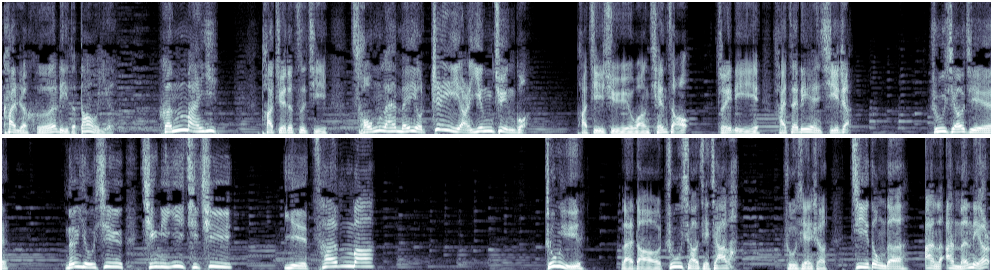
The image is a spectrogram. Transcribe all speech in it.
看着河里的倒影，很满意。他觉得自己从来没有这样英俊过。他继续往前走，嘴里还在练习着：“朱小姐，能有幸请你一起去野餐吗？”终于来到朱小姐家了。朱先生激动地按了按门铃儿。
